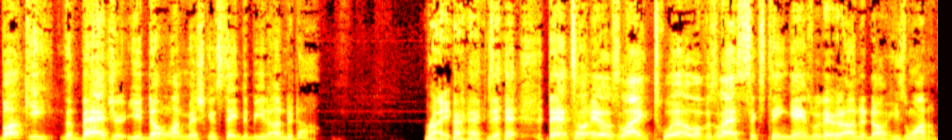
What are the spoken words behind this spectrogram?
Bucky, the Badger, you don't want Michigan State to be the underdog. right. Right. Dan, Dantonio's like 12 of his last 16 games where they were the underdog. He's won them.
